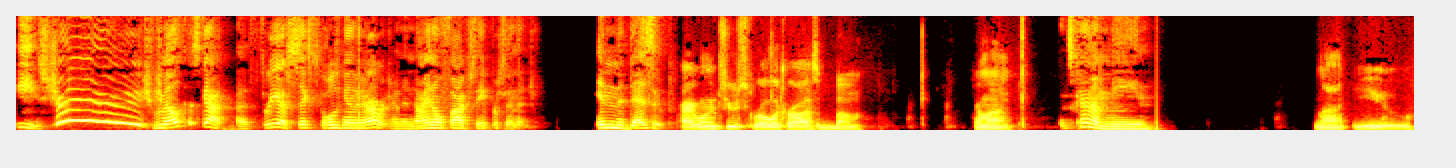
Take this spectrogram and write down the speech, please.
Jeez. Sheesh. Vejmelka's got a 3-6 goals against average and a 905 save percentage in the desert. Why won't you scroll across, bum? Come on. It's kind of mean. Not you.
